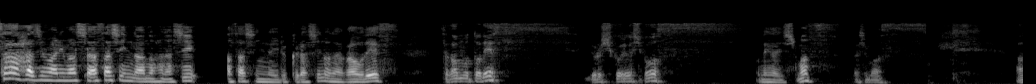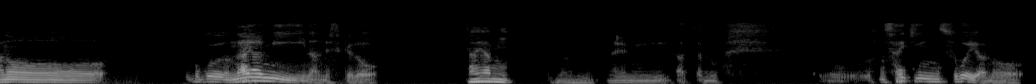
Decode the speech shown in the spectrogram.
さあ、始まりました。アサシンのあの話。アサシンのいる暮らしの長尾です。坂本です。よろしくお願いします。お願いします。お願いします。あのー、僕、悩みなんですけど、悩み。うん、悩みがあって、あの、あの最近すごい、あの、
